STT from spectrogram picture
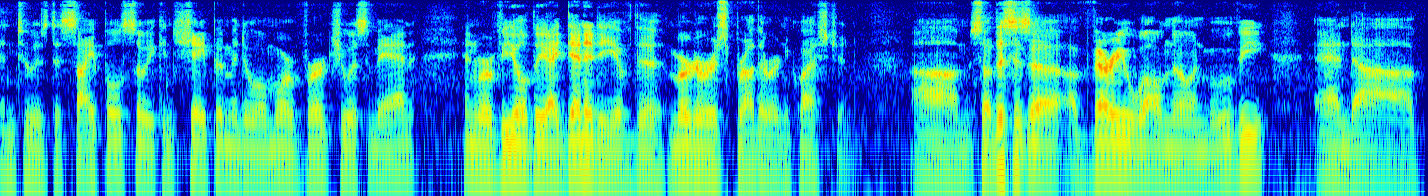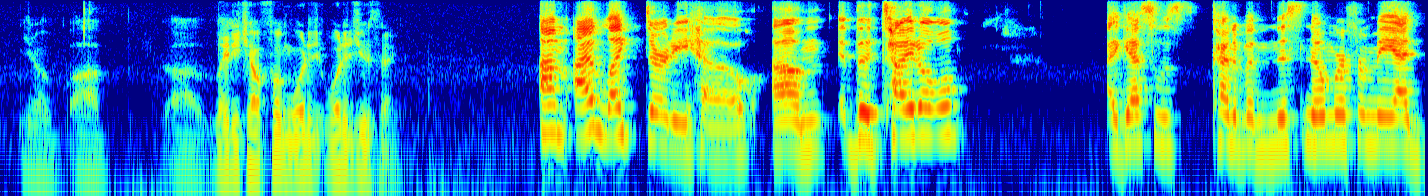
into his disciple, so he can shape him into a more virtuous man and reveal the identity of the murderous brother in question. Um, so this is a, a very well known movie, and uh, you know, uh, uh, Lady Chow Fung, what did what did you think? Um, I like Dirty Ho. Um, the title, I guess, was kind of a misnomer for me. I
